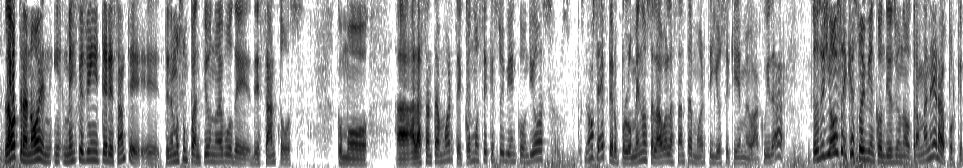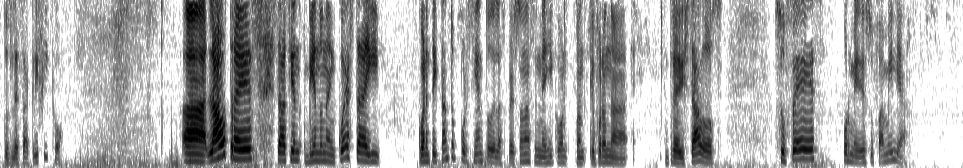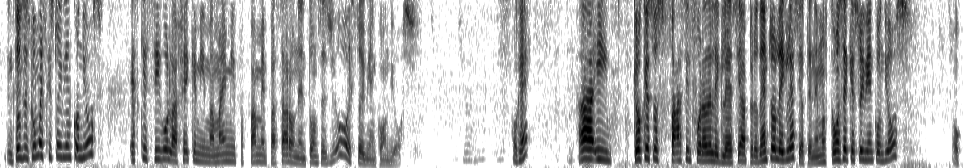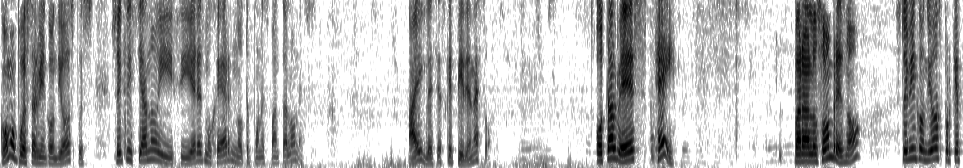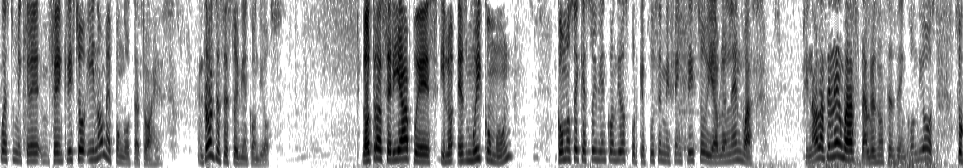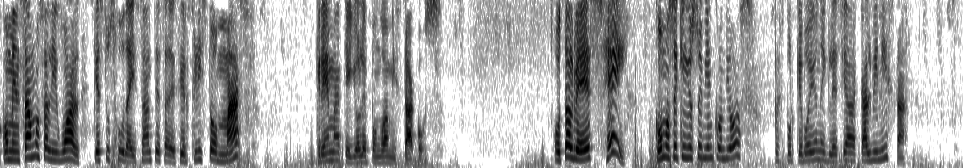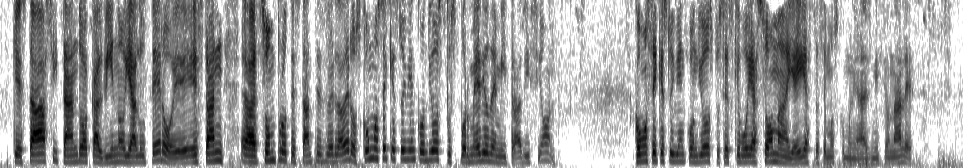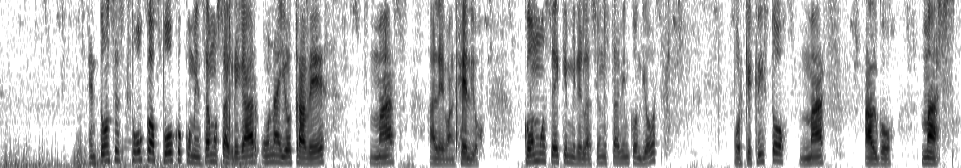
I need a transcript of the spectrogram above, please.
La otra, ¿no? En, México es bien interesante. Eh, tenemos un panteón nuevo de, de santos, como a, la Santa Muerte. ¿Cómo sé que estoy bien con Dios? Pues no sé, pero por lo menos alabo a la Santa Muerte y yo sé que ella me va a cuidar. Entonces yo sé que estoy bien con Dios de una otra manera porque pues le sacrifico. Ah, la otra es, está haciendo, viendo una encuesta y cuarenta y tanto por ciento de las personas en México que fueron entrevistados, su fe es por medio de su familia. Entonces, ¿cómo es que estoy bien con Dios? Es que sigo la fe que mi mamá y mi papá me pasaron, entonces yo estoy bien con Dios. ¿Ok? Ah, y creo que eso es fácil fuera de la iglesia, pero dentro de la iglesia tenemos, ¿cómo sé que estoy bien con Dios? ¿O cómo puedo estar bien con Dios? Pues soy cristiano y si eres mujer no te pones pantalones. Hay iglesias que piden eso. O tal vez, hey, para los hombres, ¿no? Estoy bien con Dios porque he puesto mi fe en Cristo y no me pongo tatuajes. Entonces estoy bien con Dios. La otra sería, pues, y lo, es muy común, ¿Cómo sé que estoy bien con Dios? Porque puse mi fe en Cristo y hablo en lenguas. Si no hablas en lenguas, tal vez no estés bien con Dios. So comenzamos al igual que estos judaizantes a decir Cristo más crema que yo le pongo a mis tacos. O tal vez, hey, ¿cómo sé que yo estoy bien con Dios? Pues porque voy a una iglesia calvinista. que está citando a Calvino y a Lutero. Eh, están, ah, son protestantes verdaderos. ¿Cómo sé que estoy bien con Dios? Pues por medio de mi tradición. ¿Cómo sé que estoy bien con Dios? Pues es que voy a Soma y ahí hasta hacemos comunidades misionales. Entonces poco a poco comenzamos a agregar una y otra vez más al Evangelio. ¿Cómo sé que mi relación está bien con Dios? Porque Cristo más algo más.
